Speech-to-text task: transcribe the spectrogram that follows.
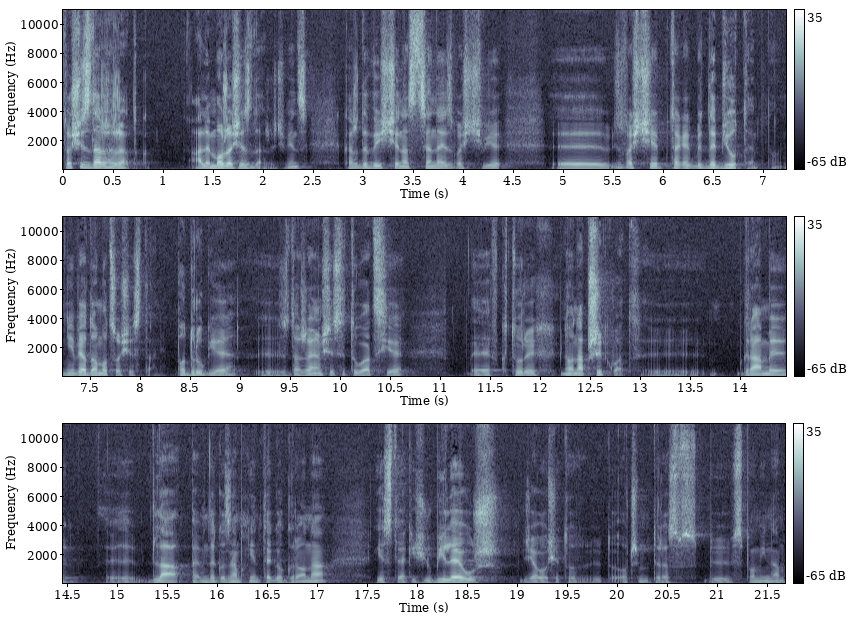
To się zdarza rzadko, ale może się zdarzyć, więc każde wyjście na scenę jest właściwie, yy, jest właściwie tak jakby debiutem. No, nie wiadomo, co się stanie. Po drugie, yy, zdarzają się sytuacje, yy, w których no na przykład gramy dla pewnego zamkniętego grona, jest to jakiś jubileusz, działo się to, o czym teraz wspominam,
